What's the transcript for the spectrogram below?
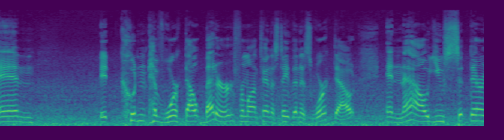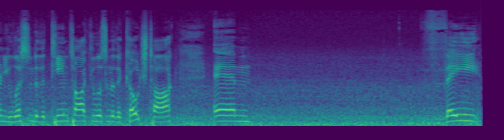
And couldn't have worked out better for Montana State than it's worked out. And now you sit there and you listen to the team talk, you listen to the coach talk, and they.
